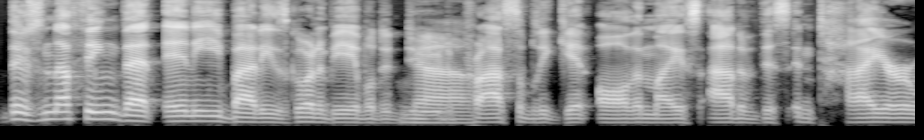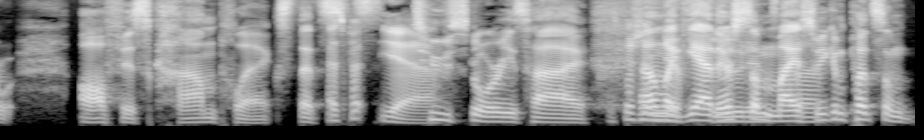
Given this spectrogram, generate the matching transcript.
there's nothing that anybody's going to be able to do No. to possibly get all the mice out of this entire office complex that's yeah. two stories high. Especially I'm like, yeah, there's some mice. stuff. We can put some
